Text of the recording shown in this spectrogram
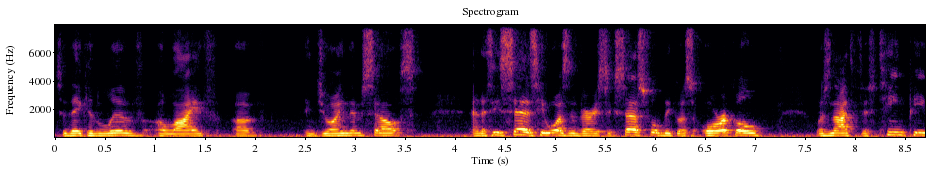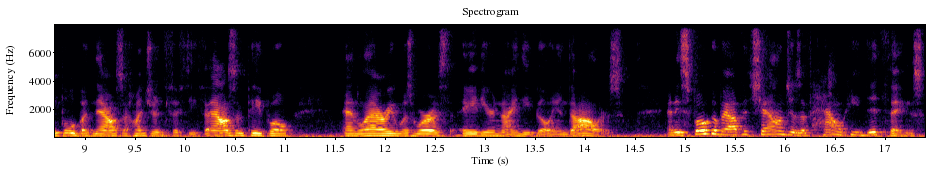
so they can live a life of enjoying themselves. And as he says, he wasn't very successful because Oracle was not 15 people, but now is 150,000 people, and Larry was worth 80 or 90 billion dollars. And he spoke about the challenges of how he did things.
